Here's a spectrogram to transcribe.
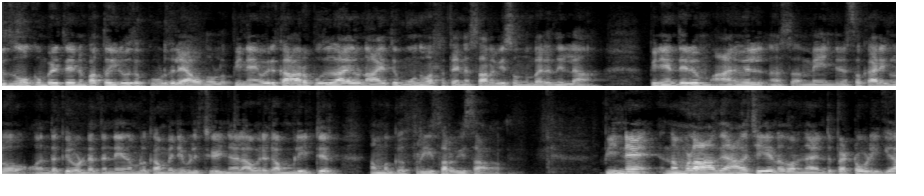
ഇത് നോക്കുമ്പോഴത്തേനും പത്തോ ഇരുപതോ കൂടുതലേ ആവുന്നുള്ളൂ. പിന്നെ ഒരു കാറ് പുതിയതായതുകൊണ്ട് ആദ്യത്തെ മൂന്ന് വർഷത്തേനും സർവീസ് ഒന്നും വരുന്നില്ല. പിന്നെ എന്തെങ്കിലും ആനുവൽ മെയിന്റനൻസോ കാര്യങ്ങളോ എന്തൊക്കെയോ ഉണ്ടെങ്കിൽ തന്നെ നമ്മൾ കമ്പനി വിളിച്ചു കഴിഞ്ഞാൽ അവർ കംപ്ലീറ്റ് നമുക്ക് ഫ്രീ സർവീസാണ് പിന്നെ നമ്മൾ ആകെ ആകെ ചെയ്യേണ്ടത് പറഞ്ഞാൽ അതിനകത്ത് പെട്രോൾ ഒടിക്കുക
